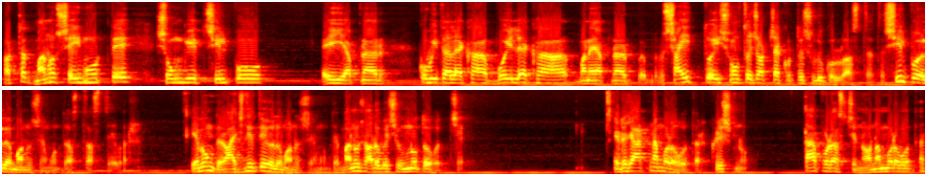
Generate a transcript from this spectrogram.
অর্থাৎ মানুষ সেই মুহূর্তে সংগীত, শিল্প, এই আপনার কবিতা লেখা, বই লেখা মানে আপনার সাহিত্য, এই সমস্ত চর্চা করতে শুরু করল আস্তে আস্তে। শিল্প এলো মানুষের মধ্যে আস্তে আস্তে এবার। এবং রাজনীতি হলো মানুষের মধ্যে। মানুষ আরও বেশি উন্নত হচ্ছে। এটা হচ্ছে আট নম্বর অবতার, কৃষ্ণ। তারপর আসছে ন নম্বর অবতার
